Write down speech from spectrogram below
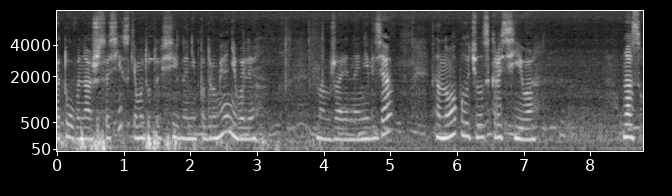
готовы наши сосиски. Мы тут их сильно не подрумянивали. Нам жареное нельзя. Но получилось красиво. У нас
